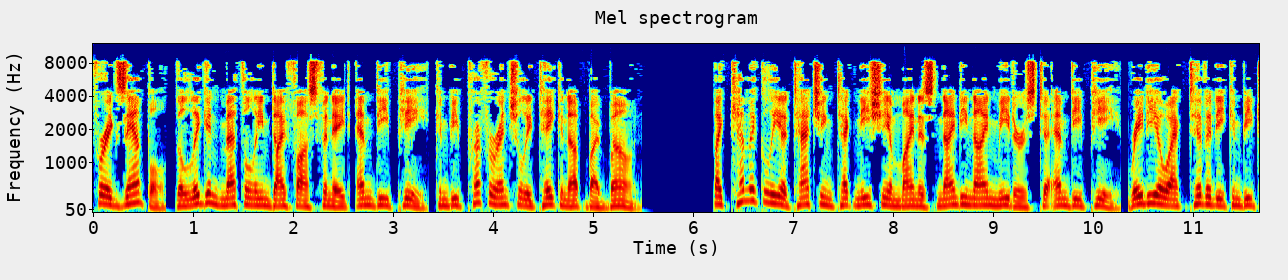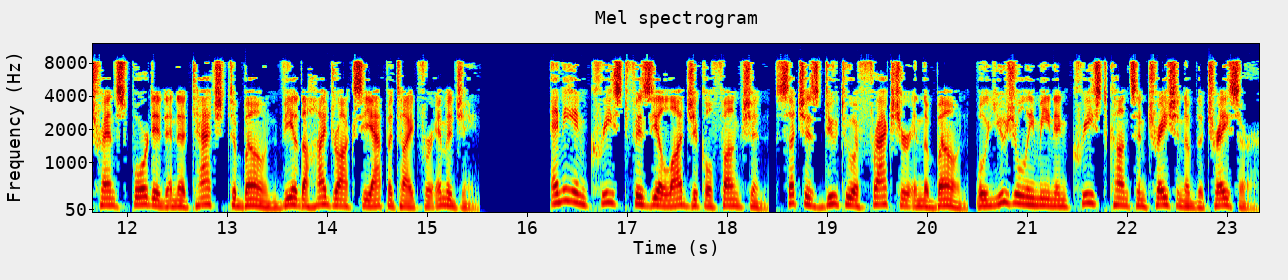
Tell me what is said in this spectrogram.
For example, the ligand methylene diphosphonate (MDP) can be preferentially taken up by bone. By chemically attaching technetium-99 m to MDP, radioactivity can be transported and attached to bone via the hydroxyapatite for imaging. Any increased physiological function, such as due to a fracture in the bone, will usually mean increased concentration of the tracer.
